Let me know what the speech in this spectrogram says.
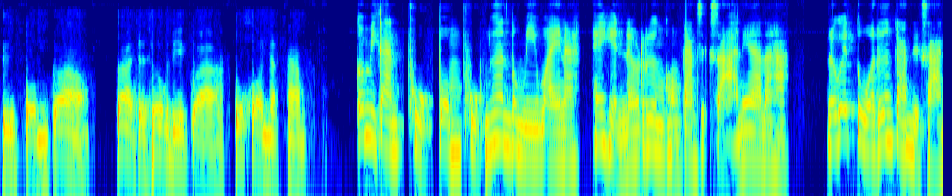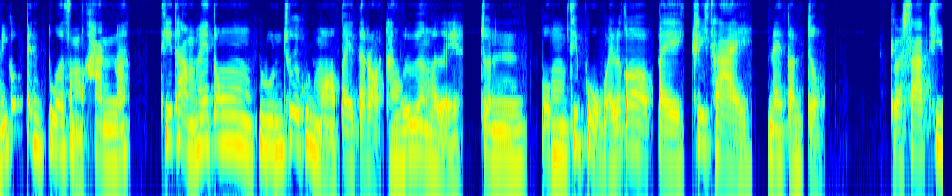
คือผมก็ก็อาจจะโชคดีกว่าทุกคนนะครับ ก็มีการผูกปมผูกเงื่อนตรงนี้ไว้นะ ให้เห็นในเรื่องของการศึกษาเนี่ยนะคะ แล้วก็ตัวเรื่องการศึกษานี่ก็เป็นตัวสำคัญนะที่ทำให้ต้องลุ้นช่วยคุณหมอไปตลอดทั้งเรื่องเลย จนปมที่ผูกไว้แล้วก็ไปคลี่คลายในตอนจบ ก็ทราบที่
